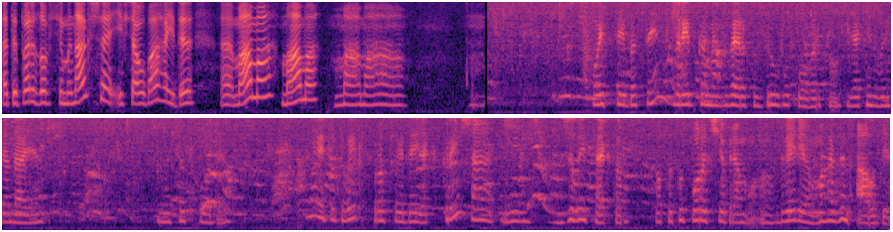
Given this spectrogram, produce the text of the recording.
а тепер зовсім інакше, і вся увага йде е, мама, мама, мама. Ось цей басейн з рибками зверху, з другого поверху, як він виглядає. Ось сходи. Ну і тут вид просто йде як криша і жилий сектор. Тобто тут поруч ще прямо е, в двері магазин Aldi.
